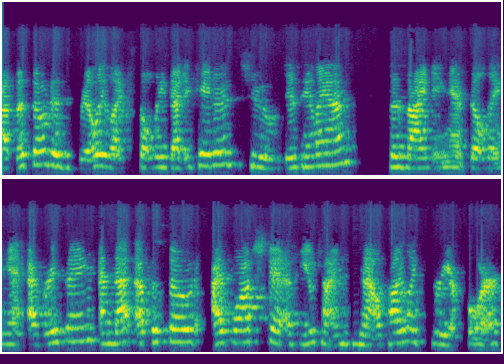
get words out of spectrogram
episode is really like solely dedicated to Disneyland, designing it, building it, everything. And that episode, I've watched it a few times now, probably like three or four.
